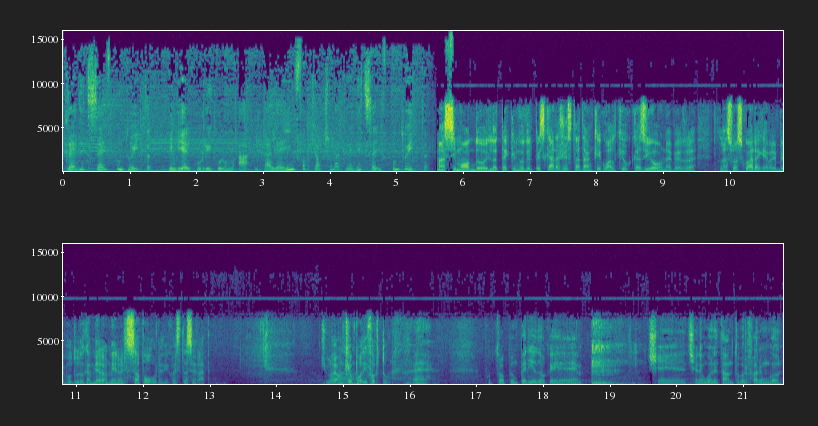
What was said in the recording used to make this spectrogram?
Creditsafe.it. Invia il curriculum a italiainfo-creditsafe.it. Massimo Oddo, il tecnico del Pescara, c'è stata anche qualche occasione per la sua squadra che avrebbe potuto cambiare almeno il sapore di questa serata. Ci vuole anche un po' di fortuna. Eh, purtroppo è un periodo che ce, ce ne vuole tanto per fare un gol.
